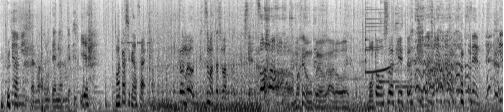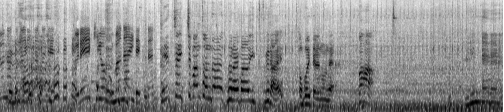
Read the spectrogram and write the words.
今日はみーちゃんが運転なんで。いえ任してくださいいつもいつも私は飛びしてるから。あーまあでもこれあのボタン押すだけ急な下り坂でブレーキを踏まないでください。めっちゃ一番飛んだドライバーいくつぐらい覚えてるのでは、えー、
